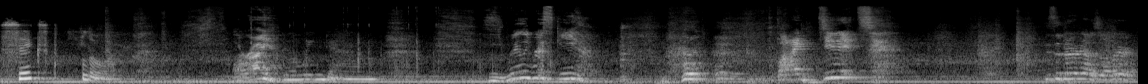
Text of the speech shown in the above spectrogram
Sixth floor. All right. Going down. This is really risky, but I did it. This is better nose over.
